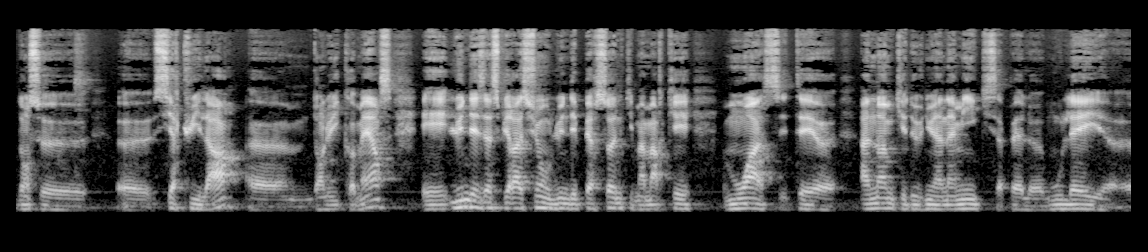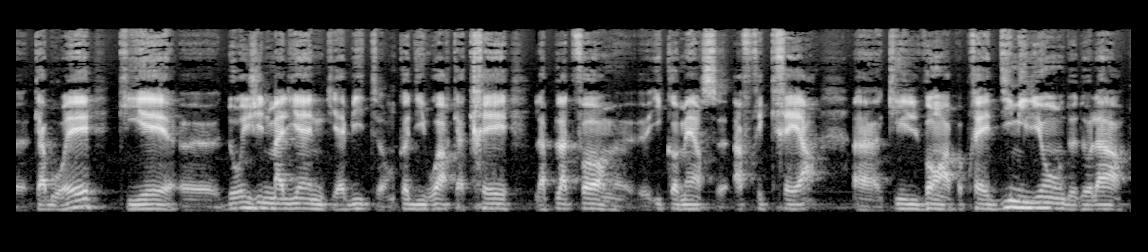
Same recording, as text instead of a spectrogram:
dans ce euh, circuit-là, euh, dans le e-commerce. Et l'une des aspirations, l'une des personnes qui m'a marqué, moi, c'était euh, un homme qui est devenu un ami qui s'appelle Moulay Kabouré, qui est d'origine malienne, qui habite en Côte d'Ivoire, qui a créé la plateforme e-commerce Afrique Créa, qui vend à peu près 10 millions de dollars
